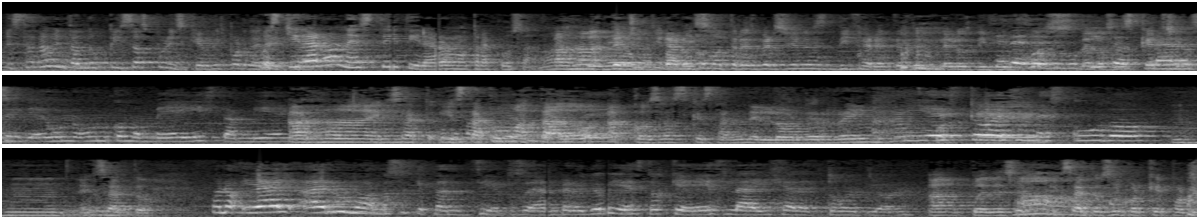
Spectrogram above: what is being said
Están aventando pistas por izquierda y por derecha. Pues tiraron este y tiraron otra cosa, ¿no? Ajá, de hecho tiraron parece. como tres versiones diferentes de, de los Sí, dibujos, de, de de, los sketches. claro, sí, de un, un como maze también. Ajá, exacto. Y está como atado gigante. a cosas que están en el lore de Reinhardt. Y esto porque- es un escudo. Ujú, exacto. Bueno, y hay, hay rumor, no sé qué tan ciertos sean, pero yo vi esto que es la hija de Torbjorn. Ah, puede ser, exacto, sí, porque, porque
